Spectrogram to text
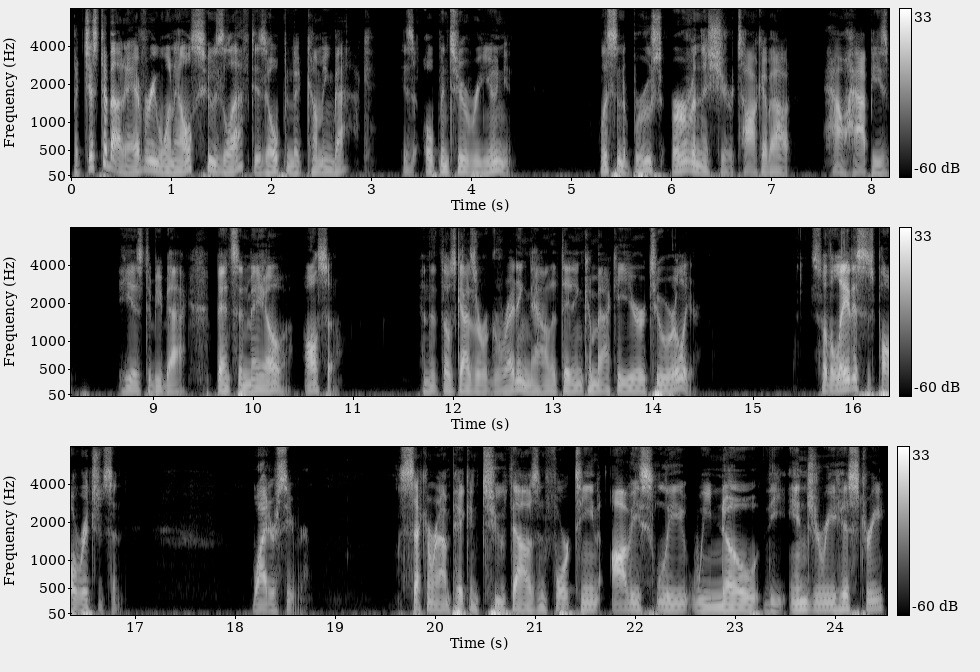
But just about everyone else who's left is open to coming back, is open to a reunion. Listen to Bruce Irvin this year talk about how happy he is to be back. Benson Mayowa also. And that those guys are regretting now that they didn't come back a year or two earlier. So the latest is Paul Richardson, wide receiver. Second round pick in 2014. Obviously, we know the injury history.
